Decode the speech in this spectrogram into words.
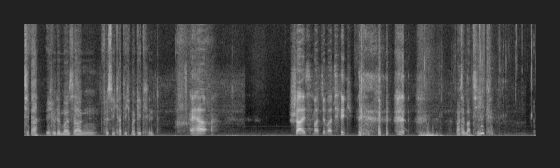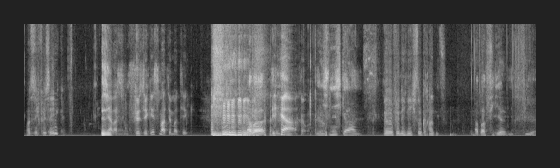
Tja, ich würde mal sagen, Physik hat dich mal gekillt. Ja. Scheiß Mathematik. Mathematik? War das nicht Physik? Ja, was Physik ist Mathematik. Aber Ja. nicht, nicht ganz. Ja, finde ich nicht so ganz. Aber viel, viel.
